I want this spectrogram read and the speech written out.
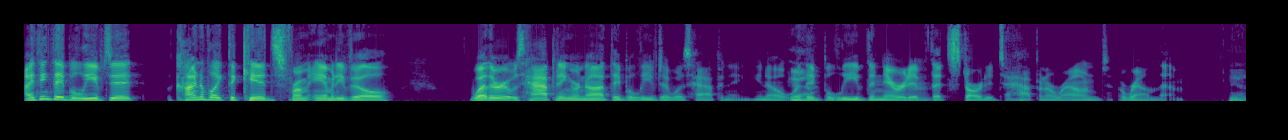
I think they believed it kind of like the kids from Amityville. Whether it was happening or not, they believed it was happening, you know, or Yeah. they believed the narrative Mhm. that started to happen around around them. Yeah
